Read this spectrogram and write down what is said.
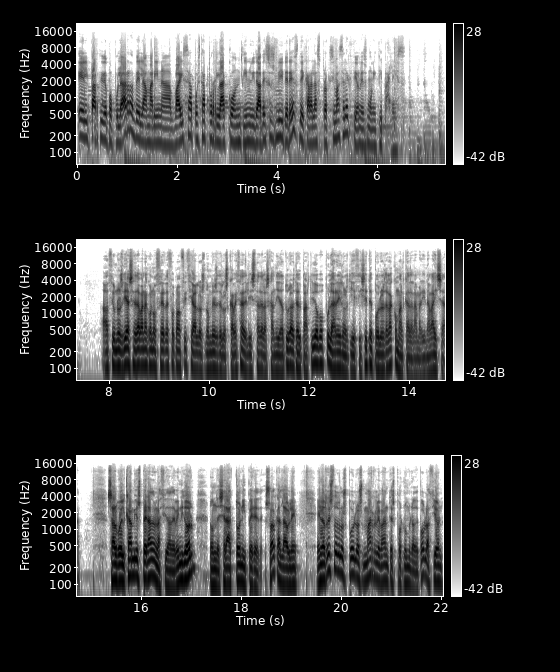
El Partido Popular de la Marina Baixa apuesta por la continuidad de sus líderes de cara a las próximas elecciones municipales. Hace unos días se daban a conocer de forma oficial los nombres de los cabeza de lista de las candidaturas del Partido Popular en los 17 pueblos de la comarca de la Marina Baixa. Salvo el cambio esperado en la ciudad de Benidorm, donde será Tony Pérez su alcaldable, en el resto de los pueblos más relevantes por número de población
